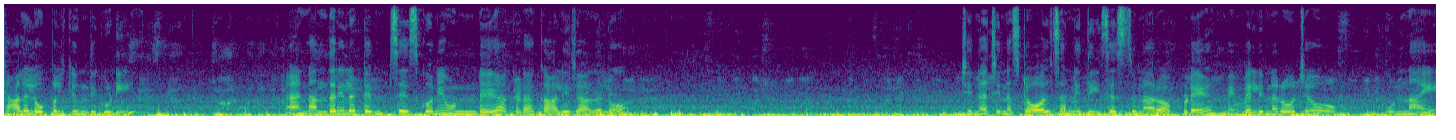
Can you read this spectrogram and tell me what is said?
చాలా లోపలికి ఉంది గుడి. అండ్ అందరు ఇలా టెంప్స్ వేసుకొని ఉండే అక్కడ ఖాళీ జాగాలో. చిన్న చిన్న స్టాల్స్ అన్నీ తీసేస్తున్నారు అప్పుడే. మేము వెళ్ళిన రోజు ఉన్నాయి.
